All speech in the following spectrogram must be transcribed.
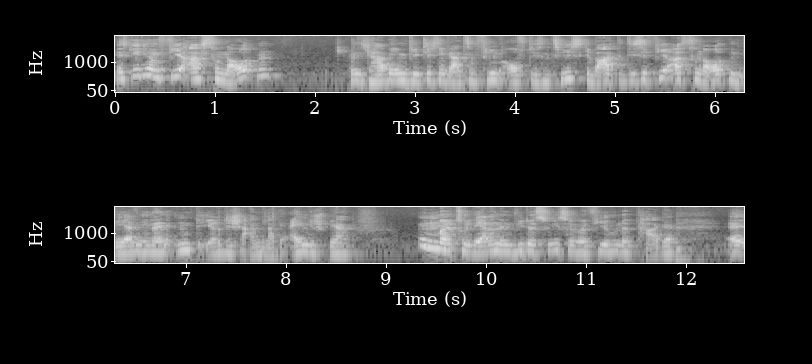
Es geht hier um vier Astronauten. Und ich habe eben wirklich den ganzen Film auf diesen Twist gewartet. Diese vier Astronauten werden in eine unterirdische Anlage eingesperrt, um mal zu lernen, wie das so ist, wenn man 400 Tage äh,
